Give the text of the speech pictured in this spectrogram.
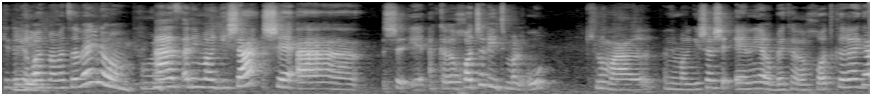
כדי לראות מה מצבנו. אז אני מרגישה שה- שהקרחות שלי התמלאו, כלומר, אני מרגישה שאין לי הרבה קרחות כרגע.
